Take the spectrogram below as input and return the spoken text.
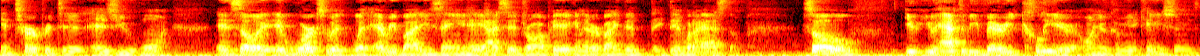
interpreted as you want. And so it, it works with what everybody's saying, hey, I said draw a pig and everybody did they did what I asked them. So you you have to be very clear on your communications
